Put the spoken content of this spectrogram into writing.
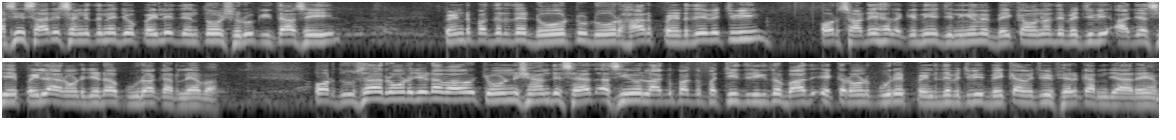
ਅਸੀਂ ਸਾਰੀ ਸੰਗਤ ਨੇ ਜੋ ਪਹਿਲੇ ਦਿਨ ਤੋਂ ਸ਼ੁਰੂ ਕੀਤਾ ਸੀ, ਪਿੰਡ ਪੱਧਰ ਤੇ ਡੋਰ ਟੂ ਡੋਰ ਹਰ ਪਿੰਡ ਦੇ ਵਿੱਚ ਵੀ ਔਰ ਸਾਡੇ ਹਲਕੇ ਦੀਆਂ ਜਿੰਨੀਆਂ ਵੀ ਬੈਕਾਂ ਉਹਨਾਂ ਦੇ ਵਿੱਚ ਵੀ ਅੱਜ ਅਸੀਂ ਇਹ ਪਹਿਲਾ ਰਾਉਂਡ ਜਿਹੜਾ ਉਹ ਪੂਰਾ ਕਰ ਲਿਆ ਵਾ। ਔਰ ਦੂਸਰਾ ਰਾਉਂਡ ਜਿਹੜਾ ਵਾ ਉਹ ਚੋਣ ਨਿਸ਼ਾਨ ਦੇ ਸਹਿਤ ਅਸੀਂ ਉਹ ਲਗਭਗ 25 ਤਰੀਕ ਤੋਂ ਬਾਅਦ ਇੱਕ ਰਾਉਂਡ ਪੂਰੇ ਪਿੰਡ ਦੇ ਵਿੱਚ ਵੀ ਬੈਕਾਂ ਵਿੱਚ ਵੀ ਫਿਰ ਕਰਨ ਜਾ ਰਹੇ ਹਾਂ।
